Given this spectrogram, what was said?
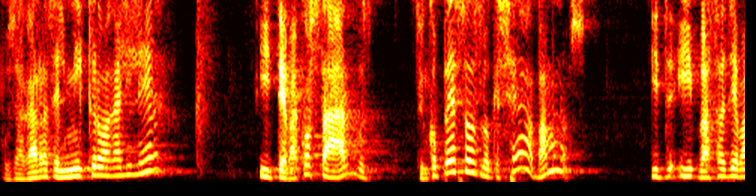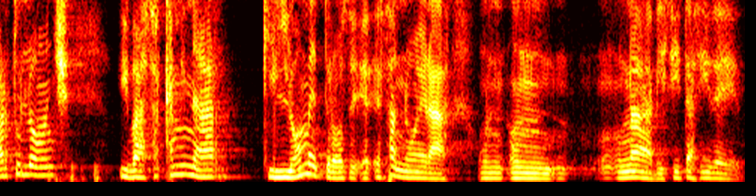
Pues agarras el micro a Galilea y te va a costar pues, cinco pesos, lo que sea, vámonos. Y, vas a llevar tu lunch y vas a caminar kilómetros. E, esa no era una visita así de,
